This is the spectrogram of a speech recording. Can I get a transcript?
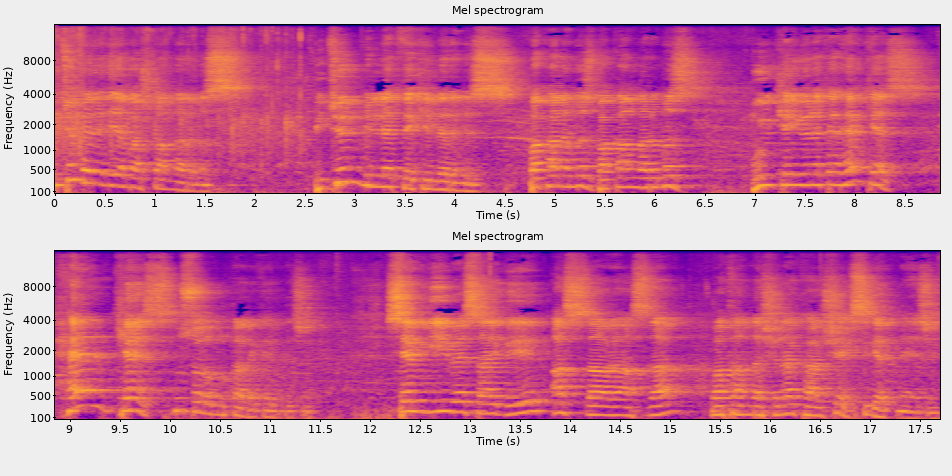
bütün belediye başkanlarımız, bütün milletvekillerimiz, bakanımız, bakanlarımız, bu ülkeyi yöneten herkes, herkes bu sorumlulukla hareket edecek. Sevgiyi ve saygıyı asla ve asla vatandaşına karşı eksik etmeyecek.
